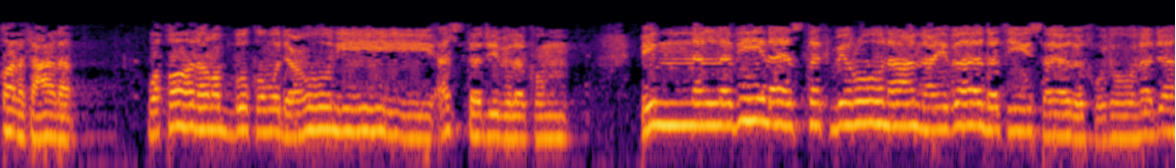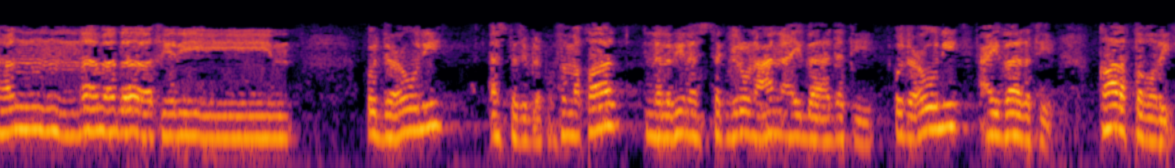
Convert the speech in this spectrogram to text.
قال تعالى وقال ربكم ادعوني أستجب لكم. إن الذين يستكبرون عن عبادتي سيدخلون جهنم داخرين. ادعوني أستجب لكم. ثم قال إن الذين يستكبرون عن عبادتي ادعوني عبادتي. قال الطبري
